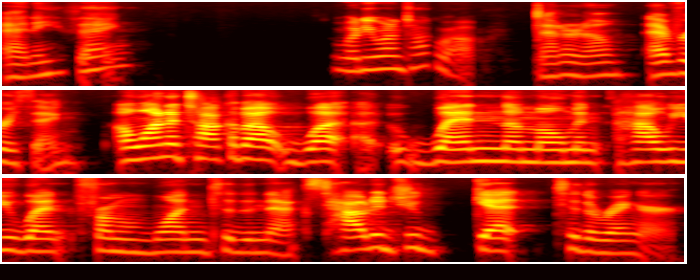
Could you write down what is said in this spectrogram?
anything. What do you want to talk about? I don't know, everything. I want to talk about what when the moment how you went from one to the next. How did you get to the ringer?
